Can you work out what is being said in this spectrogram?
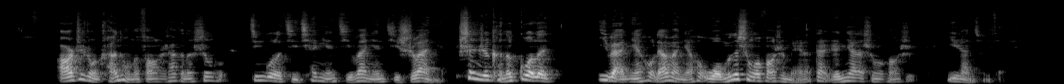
而这种传统的方式，它可能生活经过了几千年、几万年、几十万年，甚至可能过了一百年后、两百年后，我们的生活方式没了，但人家的生活方式依然存在。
